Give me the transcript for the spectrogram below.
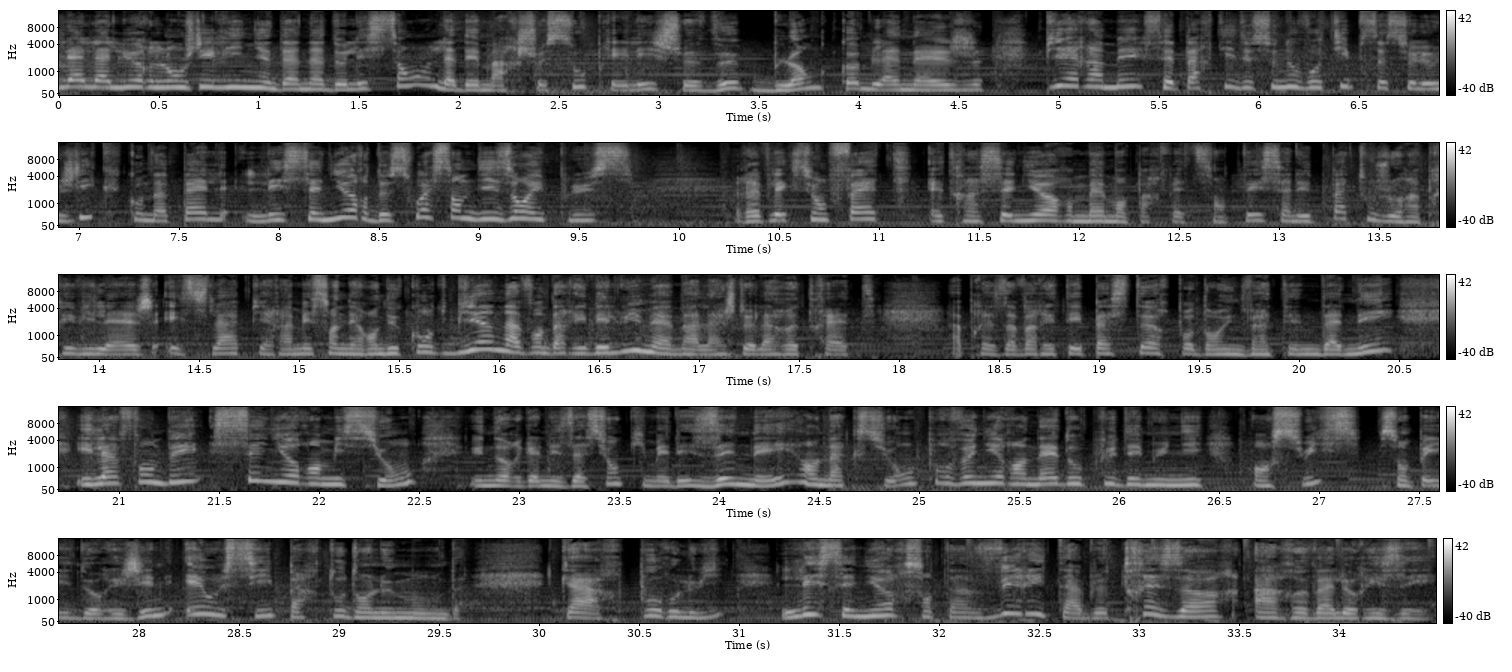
Il a l'allure longiligne d'un adolescent, la démarche souple et les cheveux blancs comme la neige. Pierre Amé fait partie de ce nouveau type sociologique qu'on appelle les seniors de 70 ans et plus. Réflexion faite, être un senior même en parfaite santé, ça n'est pas toujours un privilège. Et cela, Pierre Amé s'en est rendu compte bien avant d'arriver lui-même à l'âge de la retraite. Après avoir été pasteur pendant une vingtaine d'années, il a fondé Senior en Mission, une organisation qui met des aînés en action pour venir en aide aux plus démunis en Suisse, son pays d'origine, et aussi partout dans le monde. Car pour lui, les seniors sont un véritable trésor à revaloriser.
